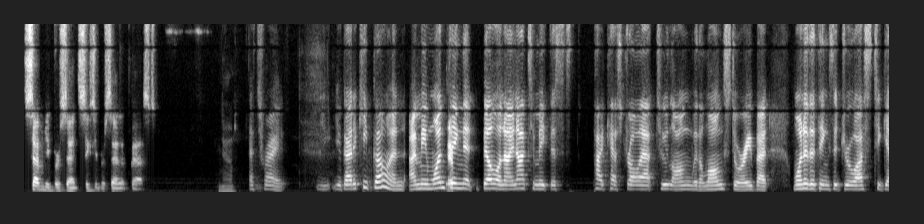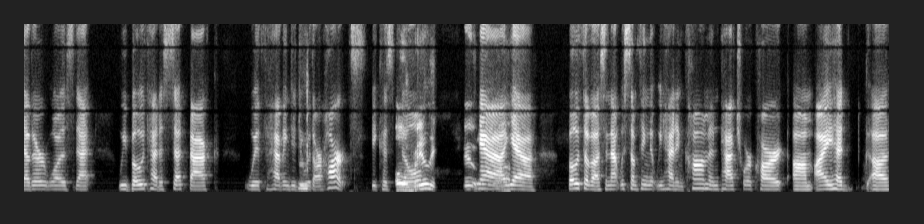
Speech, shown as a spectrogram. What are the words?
seventy percent, sixty percent at best. Yeah. That's right. You, you got to keep going. I mean, one Yep. thing that Bill and I, not to make this podcast draw out too long with a long story, but one of the things that drew us together was that we both had a setback with having to do Mm. with our hearts because Oh, Bill, really? Yeah, Wow. yeah, both of us, and that was something that we had in common. Patchwork heart. Um, I had uh,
